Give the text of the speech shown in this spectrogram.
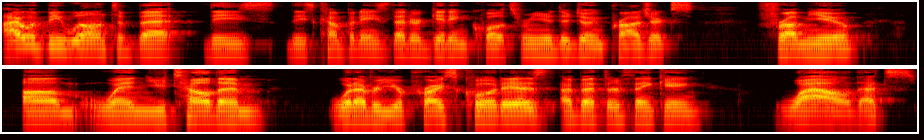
I would be willing to bet these these companies that are getting quotes from you, they're doing projects from you. Um, when you tell them whatever your price quote is, I bet they're thinking, "Wow, that's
